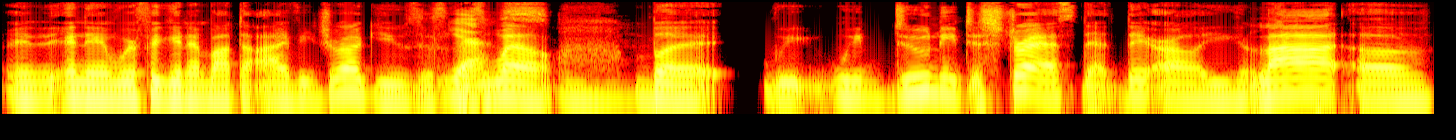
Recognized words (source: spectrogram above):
and, and then we're forgetting about the IV drug users Yes. as well. But we, we do need to stress that there are a lot of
